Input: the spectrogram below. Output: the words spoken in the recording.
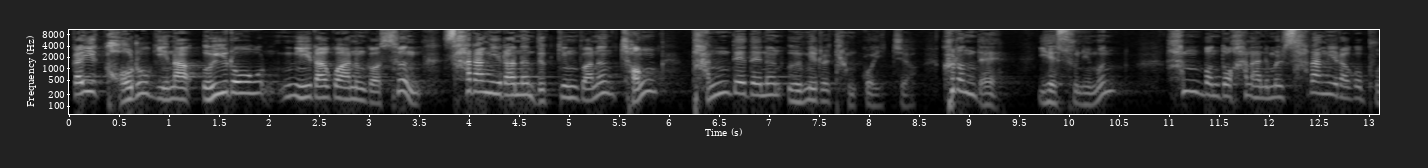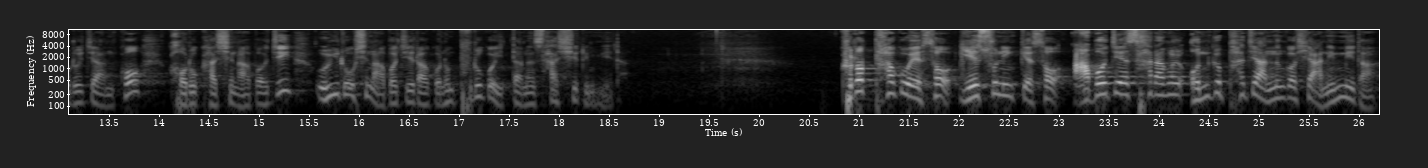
그러니까 이 거룩이나 의로움이라고 하는 것은 사랑이라는 느낌과는 정 반대되는 의미를 담고 있죠. 그런데 예수님은 한 번도 하나님을 사랑이라고 부르지 않고 거룩하신 아버지, 의로우신 아버지라고는 부르고 있다는 사실입니다. 그렇다고 해서 예수님께서 아버지의 사랑을 언급하지 않는 것이 아닙니다.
